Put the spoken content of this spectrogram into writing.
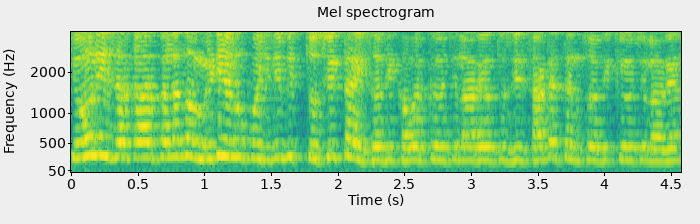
ਕਿਉਂ ਨਹੀਂ ਸਰਕਾਰ ਪਹਿਲਾਂ ਤਾਂ ਮੀਡੀਆ ਨੂੰ ਪੁੱਛਦੀ ਵੀ ਤੁਸੀਂ 250 ਦੀ ਖਬਰ ਕਿਉਂ ਚਲਾ ਰਹੇ ਹੋ? ਤੁਸੀਂ 350 ਦੀ ਕਿਉਂ ਚਲਾ ਰਹੇ ਹੋ?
